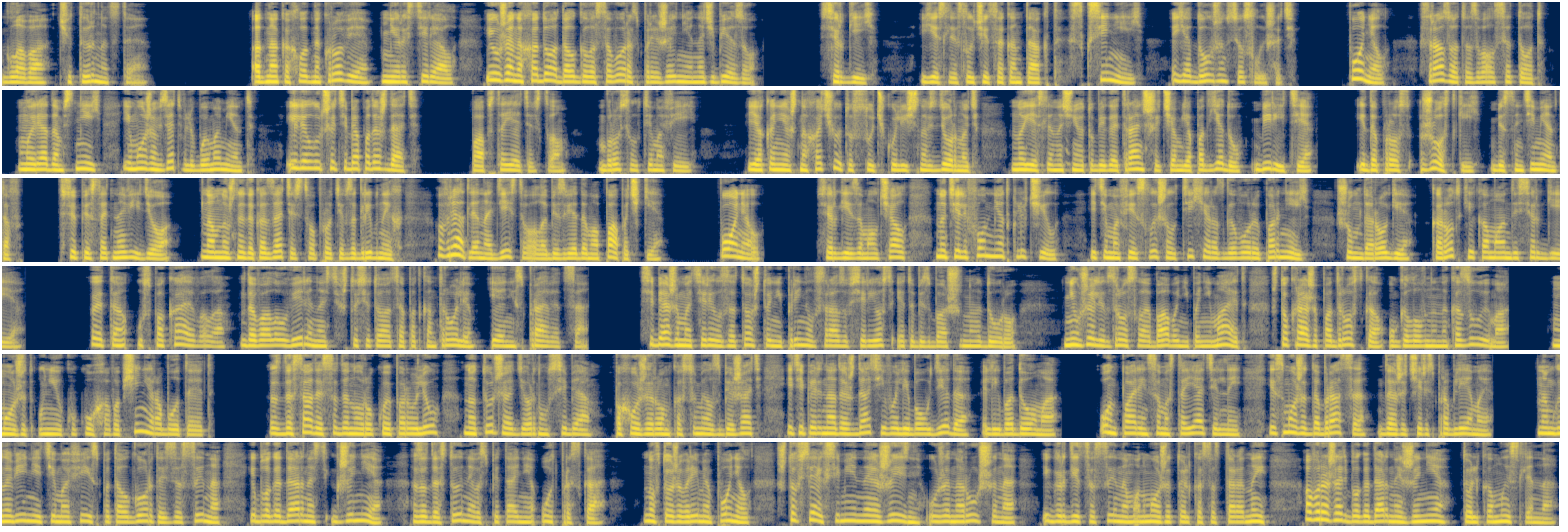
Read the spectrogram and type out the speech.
Глава 14. Однако хладнокровие не растерял и уже на ходу отдал голосовое распоряжение Ночбезу. «Сергей, если случится контакт с Ксенией, я должен все слышать». «Понял», — сразу отозвался тот. «Мы рядом с ней и можем взять в любой момент. Или лучше тебя подождать?» «По обстоятельствам», — бросил Тимофей. «Я, конечно, хочу эту сучку лично вздернуть, но если начнет убегать раньше, чем я подъеду, берите. И допрос жесткий, без сантиментов. Все писать на видео. Нам нужны доказательства против загребных. Вряд ли она действовала без ведома папочки. Понял. Сергей замолчал, но телефон не отключил, и Тимофей слышал тихие разговоры парней, шум дороги, короткие команды Сергея. Это успокаивало, давало уверенность, что ситуация под контролем, и они справятся. Себя же материл за то, что не принял сразу всерьез эту безбашенную дуру — Неужели взрослая баба не понимает, что кража подростка уголовно наказуема? Может, у нее кукуха вообще не работает? С досадой саданул рукой по рулю, но тут же отдернул себя. Похоже, Ромка сумел сбежать, и теперь надо ждать его либо у деда, либо дома. Он парень самостоятельный и сможет добраться даже через проблемы. На мгновение Тимофей испытал гордость за сына и благодарность к жене за достойное воспитание отпрыска но в то же время понял, что вся их семейная жизнь уже нарушена, и гордиться сыном он может только со стороны, а выражать благодарность жене только мысленно.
